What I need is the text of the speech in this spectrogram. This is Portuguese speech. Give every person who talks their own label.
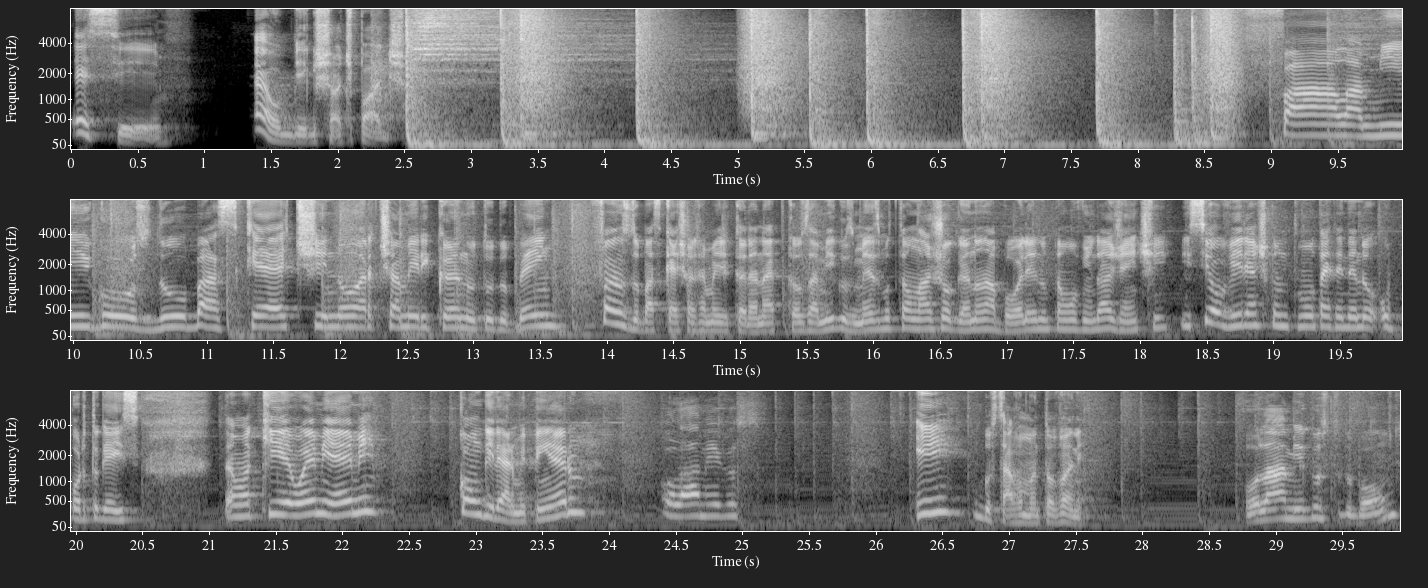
Speaker 1: Esse é o Big Shot Pod. Fala, amigos do basquete norte-americano, tudo bem? Fãs do basquete norte-americano, né? Porque os amigos mesmo estão lá jogando na bolha e não estão ouvindo a gente. E se ouvirem, acho que não vão estar entendendo o português. Então aqui é o MM com o Guilherme Pinheiro.
Speaker 2: Olá, amigos.
Speaker 1: E Gustavo Mantovani.
Speaker 3: Olá, amigos, tudo bom?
